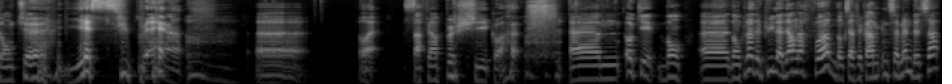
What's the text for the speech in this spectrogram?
Donc, euh, yes, super. Euh, ouais, ça fait un peu chier, quoi. Euh, ok, bon. Euh, donc là, depuis la dernière fois, donc ça fait quand même une semaine de ça,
